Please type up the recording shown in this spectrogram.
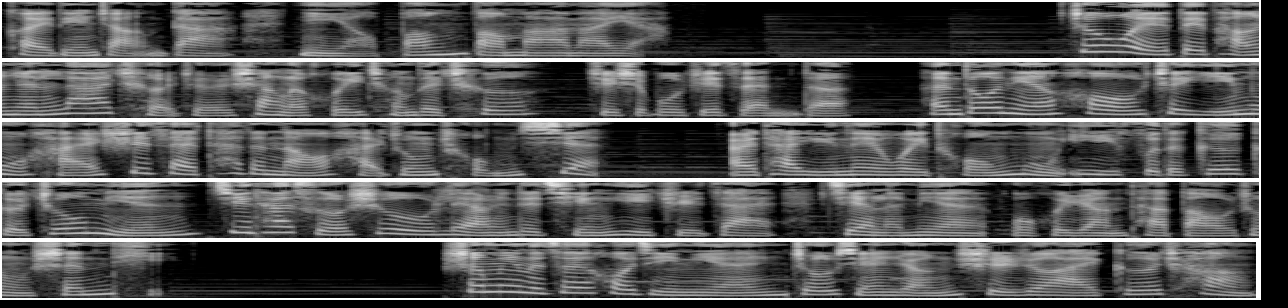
快点长大！你要帮帮妈妈呀。周伟被旁人拉扯着上了回程的车，只是不知怎的，很多年后这一幕还是在他的脑海中重现。而他与那位同母异父的哥哥周民，据他所述，两人的情谊只在见了面，我会让他保重身体。生命的最后几年，周璇仍是热爱歌唱，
